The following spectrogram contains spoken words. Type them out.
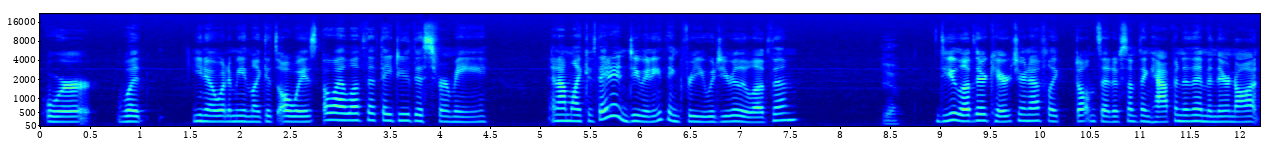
or what you know what I mean? Like it's always oh I love that they do this for me. And I'm like if they didn't do anything for you would you really love them? Yeah. do you love their character enough? Like Dalton said if something happened to them and they're not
